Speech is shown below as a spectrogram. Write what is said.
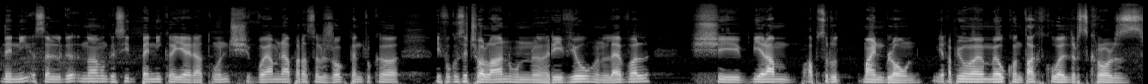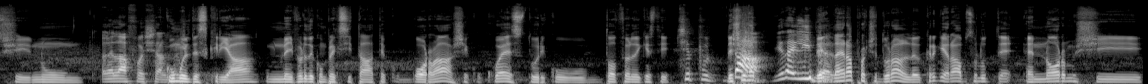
de ni- să-l, gă- nu am găsit pe nicăieri atunci și voiam neapărat să-l joc pentru că îi făcuse Ciolan un review, un level și eram absolut mind blown. Era primul meu contact cu Elder Scrolls și nu Ăla a fost și al cum meu. îl descria, nivelul de complexitate, cu orașe, cu quest-uri, cu tot felul de chestii. Ce put... Deși da, era- erai De, liber. dar era procedural, cred că era absolut e- enorm și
